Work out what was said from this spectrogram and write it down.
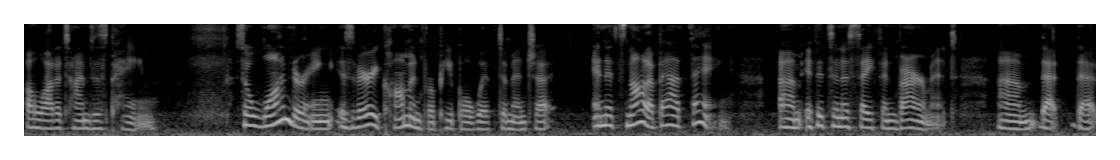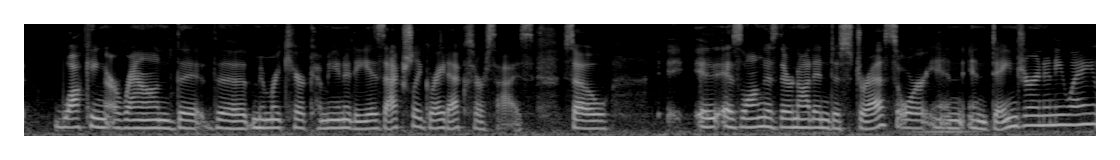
a lot of times is pain. So, wandering is very common for people with dementia, and it's not a bad thing um, if it's in a safe environment. Um, that that walking around the the memory care community is actually great exercise. So, as long as they're not in distress or in, in danger in any way,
